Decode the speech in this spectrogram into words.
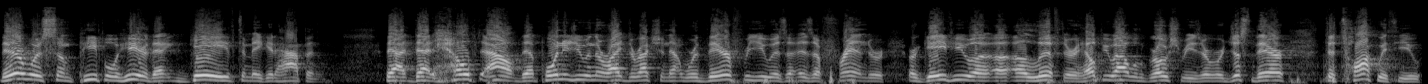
there was some people here that gave to make it happen that, that helped out, that pointed you in the right direction, that were there for you as a, as a friend or, or gave you a, a, a lift or help you out with groceries or were just there to talk with you.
